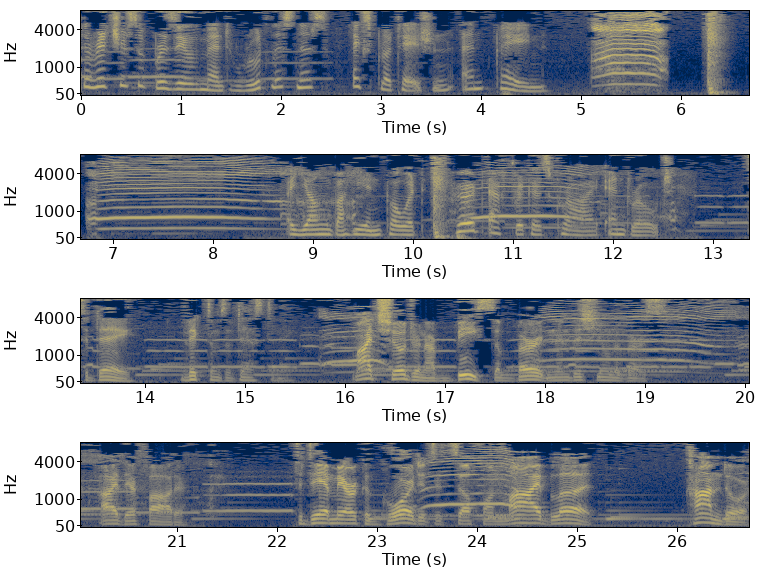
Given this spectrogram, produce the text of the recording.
the riches of Brazil meant ruthlessness, exploitation, and pain. Ah! A young Bahian poet heard Africa's cry and wrote, Today, victims of destiny, my children are beasts of burden in this universe. I, their father. Today, America gorges itself on my blood. Condor,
